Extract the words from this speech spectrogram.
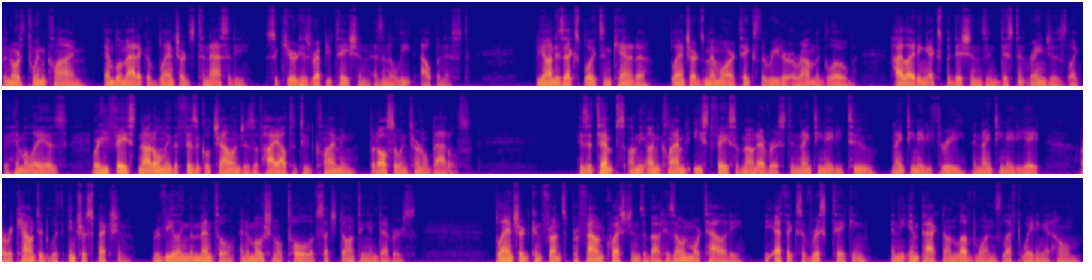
The North Twin climb, emblematic of Blanchard's tenacity, secured his reputation as an elite alpinist. Beyond his exploits in Canada, Blanchard's memoir takes the reader around the globe, highlighting expeditions in distant ranges like the Himalayas, where he faced not only the physical challenges of high altitude climbing, but also internal battles. His attempts on the unclimbed east face of Mount Everest in 1982, 1983, and 1988 are recounted with introspection, revealing the mental and emotional toll of such daunting endeavors. Blanchard confronts profound questions about his own mortality, the ethics of risk taking, and the impact on loved ones left waiting at home.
